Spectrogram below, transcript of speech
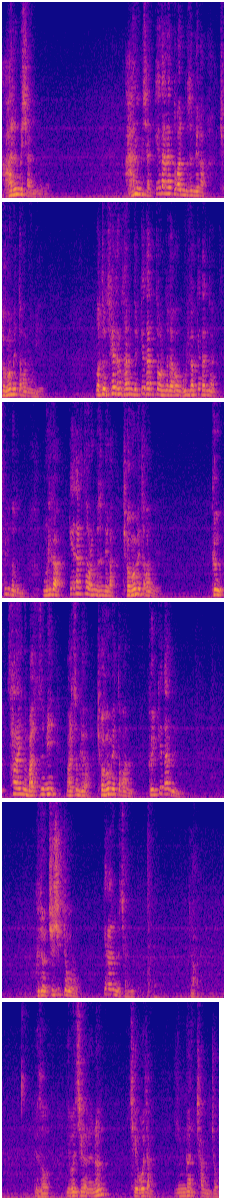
아는 것이 아니고요. 아는 것이 아니라 깨달았다고 하는 것은 내가 경험했다고 하는 의미예요. 어떤 세상 사람들이 깨달았다고 하는 것하고 우리가 깨닫는 건 틀리거든요. 우리가 깨달았다고 하는 것은 내가 경험했다고 하는 거예요. 그 살아있는 말씀이 말씀 내가 경험했다고 하는 그 깨달음 그저 지식적으로 깨달은 것이 아니고 자 그래서 이번 시간에는 제5장 인간 창조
